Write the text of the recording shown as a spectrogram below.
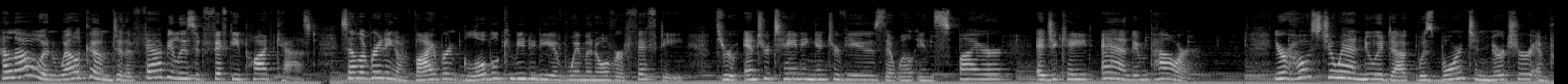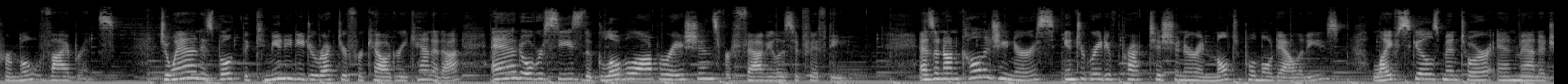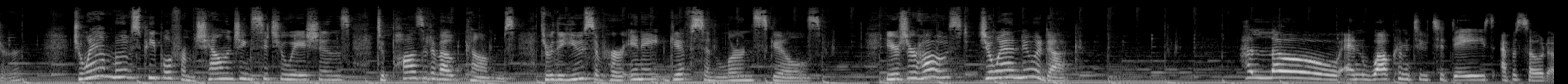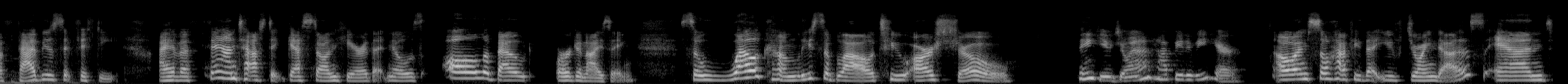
Hello, and welcome to the Fabulous at 50 podcast, celebrating a vibrant global community of women over 50 through entertaining interviews that will inspire, educate, and empower. Your host, Joanne Neweduk, was born to nurture and promote vibrance. Joanne is both the Community Director for Calgary, Canada, and oversees the global operations for Fabulous at 50. As an oncology nurse, integrative practitioner in multiple modalities, life skills mentor, and manager, Joanne moves people from challenging situations to positive outcomes through the use of her innate gifts and learned skills. Here's your host, Joanne Neweduk. Hello, and welcome to today's episode of Fabulous at 50. I have a fantastic guest on here that knows all about organizing. So, welcome, Lisa Blough, to our show. Thank you, Joanne. Happy to be here. Oh, I'm so happy that you've joined us. And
